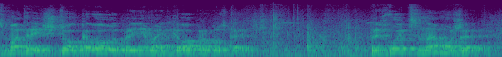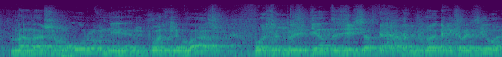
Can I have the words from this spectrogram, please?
смотреть, что, кого вы принимаете, кого пропускаете. Приходится нам уже на нашем уровне, после вас, после президента здесь останавливать. Но это некрасиво.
